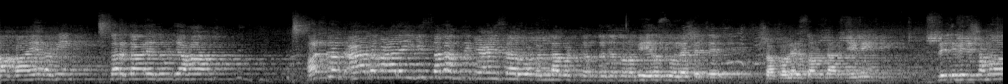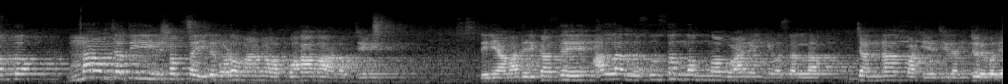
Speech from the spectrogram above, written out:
আকায়ে নবী, সরকারে দু জাহান হযরত আদম আলাইহিস সালাম থেকে ঈসা রূহুল্লাহ পর্যন্ত যত নবী রাসূল এসেছে, সকলের সর্দার যিনি পৃথিবীর সমস্ত মানব জাতির সবচেয়ে বড় মানব, মহামানব যিনি, তিনি আমাদের কাছে আল্লাহর রাসূল সাল্লাল্লাহু আলাইহি ওয়াসাল্লাম জান্নাত পাঠিয়েছিলেন। জোরে বলি,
